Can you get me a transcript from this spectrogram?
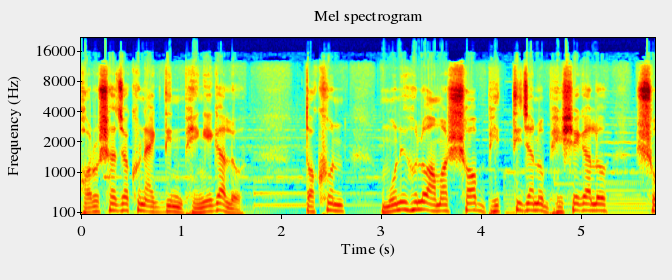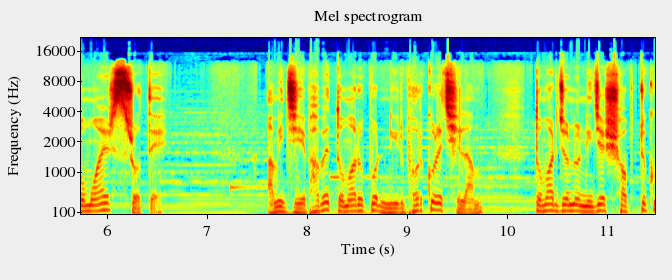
ভরসা যখন একদিন ভেঙে গেল, তখন মনে হলো আমার সব ভিত্তি যেন ভেসে গেল সময়ের স্রোতে। আমি যেভাবে তোমার উপর নির্ভর করেছিলাম, তোমার জন্য নিজের সবটুকু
